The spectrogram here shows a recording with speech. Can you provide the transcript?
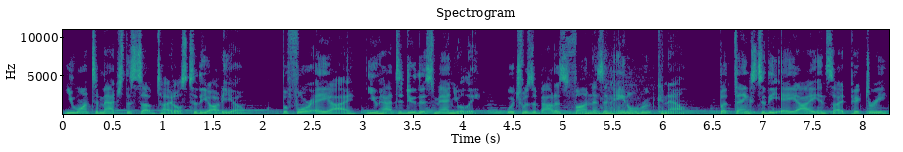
you want to match the subtitles to the audio. Before AI, you had to do this manually, which was about as fun as an anal root canal. But thanks to the AI inside Pictory,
